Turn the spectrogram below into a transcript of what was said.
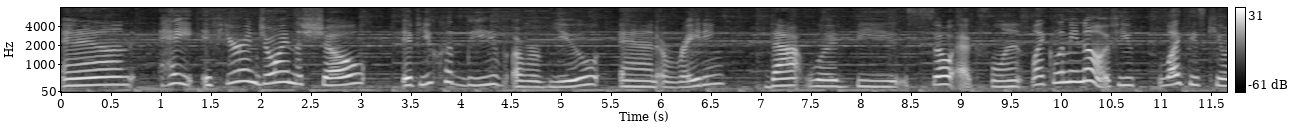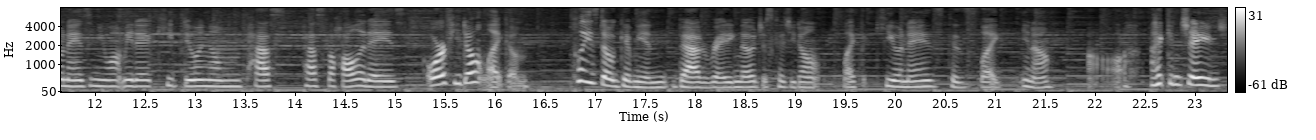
And hey, if you're enjoying the show, if you could leave a review and a rating, that would be so excellent. Like let me know if you like these Q&As and you want me to keep doing them past past the holidays or if you don't like them. Please don't give me a bad rating though just cuz you don't like the Q&As cuz like, you know, I can change.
